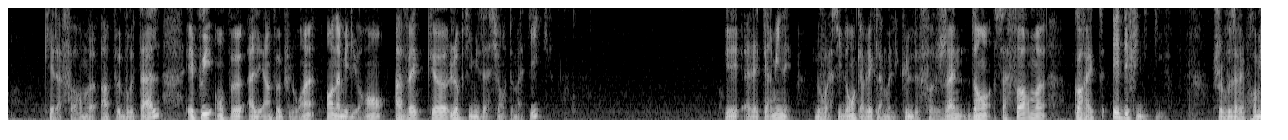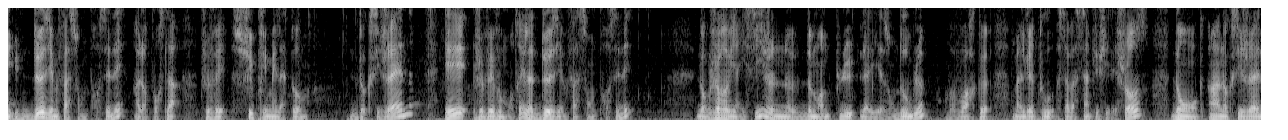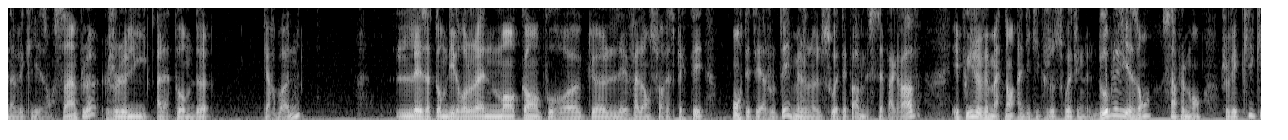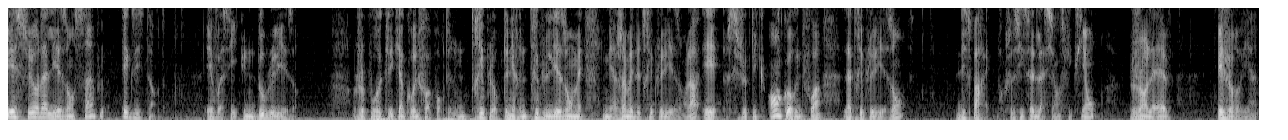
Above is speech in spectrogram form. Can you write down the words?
qui est la forme un peu brutale, et puis on peut aller un peu plus loin en améliorant avec euh, l'optimisation automatique, et elle est terminée. Nous voici donc avec la molécule de phosgène dans sa forme correcte et définitive. Je vous avais promis une deuxième façon de procéder, alors pour cela, je vais supprimer l'atome d'oxygène, et je vais vous montrer la deuxième façon de procéder. Donc je reviens ici, je ne demande plus la liaison double, on va voir que malgré tout, ça va simplifier les choses. Donc un oxygène avec liaison simple, je le lie à l'atome de carbone, les atomes d'hydrogène manquant pour euh, que les valences soient respectées ont été ajoutés, mais je ne le souhaitais pas, mais ce n'est pas grave. Et puis je vais maintenant indiquer que je souhaite une double liaison, simplement je vais cliquer sur la liaison simple existante. Et voici une double liaison. Je pourrais cliquer encore une fois pour obtenir une triple, liaison, mais il n'y a jamais de triple liaison là. Et si je clique encore une fois, la triple liaison disparaît. Donc ceci c'est de la science-fiction. J'enlève et je reviens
